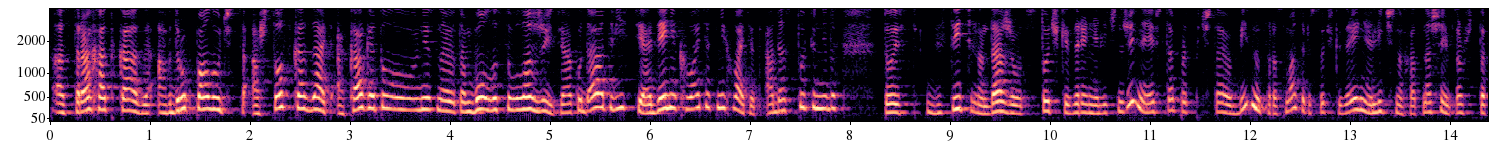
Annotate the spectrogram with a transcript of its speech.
а страх отказа. А вдруг получится? А что сказать? А как эту, не знаю, там волосы уложить? А куда отвезти? А денег хватит, не хватит? А доступен, не доступен? То есть, действительно, даже вот с точки зрения личной жизни, я всегда предпочитаю бизнес рассматривать с точки зрения личных отношений, потому что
